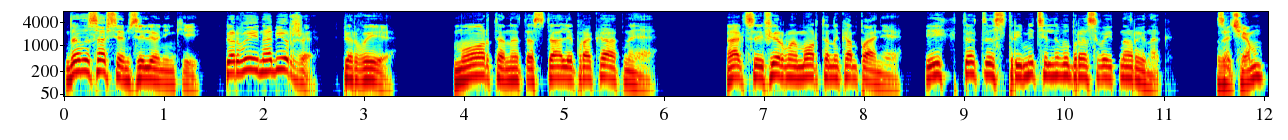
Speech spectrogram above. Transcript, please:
«Да вы совсем зелененький. Впервые на бирже?» «Впервые. Мортон — это стали прокатные. Акции фирмы Мортон и компания. Их кто-то стремительно выбрасывает на рынок. Зачем?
